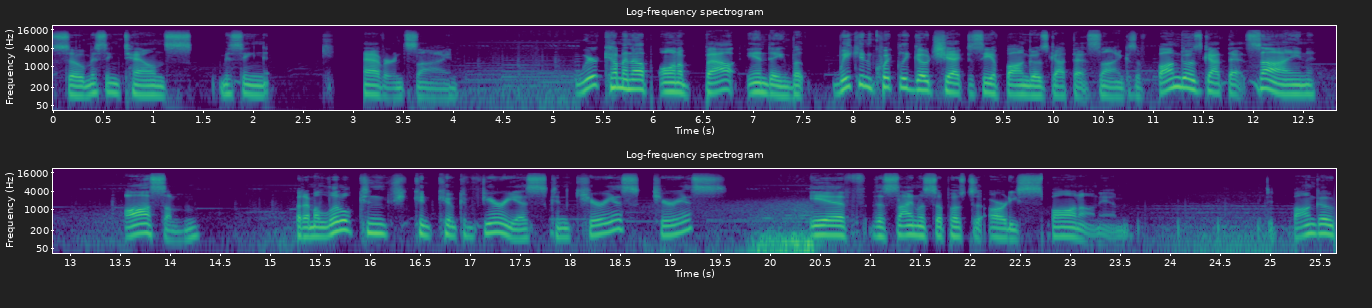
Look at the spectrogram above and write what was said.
So missing towns, missing cavern sign. We're coming up on about ending, but we can quickly go check to see if Bongo's got that sign. Because if Bongo's got that sign, awesome. But I'm a little con- con- con- confurious, con- curious, curious if the sign was supposed to already spawn on him. Did Bongo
